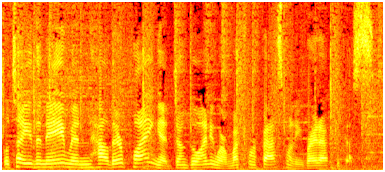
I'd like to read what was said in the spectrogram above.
We'll tell you the name and how they're playing it. Don't go anywhere. Much more fast money right after this.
